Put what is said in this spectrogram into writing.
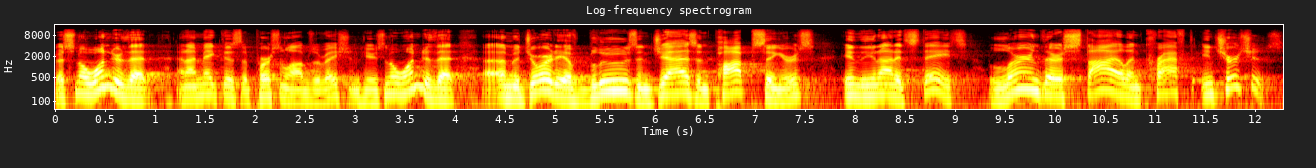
It's no wonder that, and I make this a personal observation here, it's no wonder that a majority of blues and jazz and pop singers in the United States learn their style and craft in churches.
